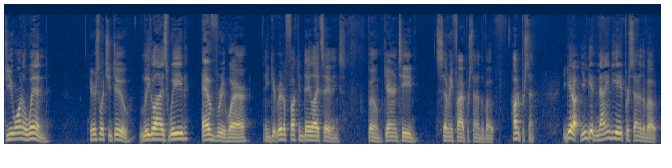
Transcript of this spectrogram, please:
do you want to win? Here's what you do legalize weed everywhere and get rid of fucking daylight savings. Boom, guaranteed 75% of the vote. 100%. You get you get 98% of the vote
